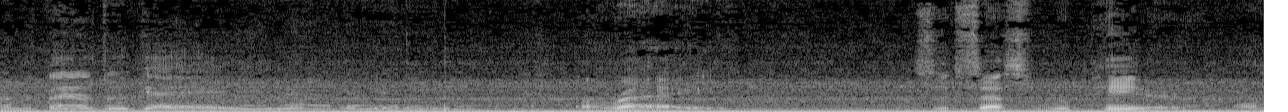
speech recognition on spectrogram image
number five's okay. All right. Successful repair on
